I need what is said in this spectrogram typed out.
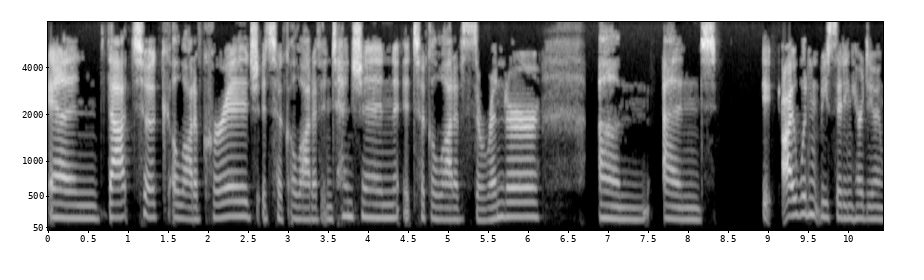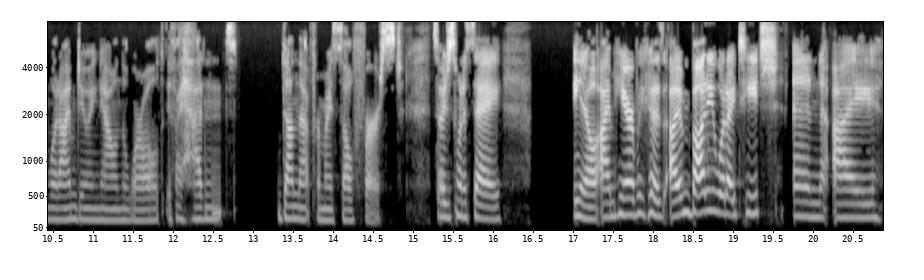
And that took a lot of courage. It took a lot of intention. It took a lot of surrender. Um, and it, I wouldn't be sitting here doing what I'm doing now in the world if I hadn't done that for myself first. So I just want to say, you know, I'm here because I embody what I teach and I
